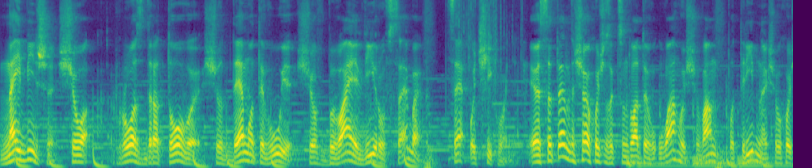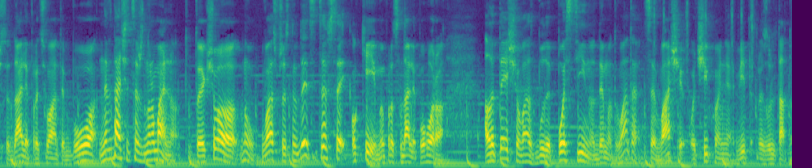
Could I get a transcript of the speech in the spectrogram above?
Найбільше, що роздратовує, що демотивує, що вбиває віру в себе, це очікування. І ось це те, на що я хочу заакцентувати увагу, що вам потрібно, якщо ви хочете далі працювати. Бо невдачі це ж нормально. Тобто, якщо ну у вас щось не вдається, це все окей. Ми про це далі поговоримо. Але те, що вас буде постійно демотивувати, це ваші очікування від результату.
